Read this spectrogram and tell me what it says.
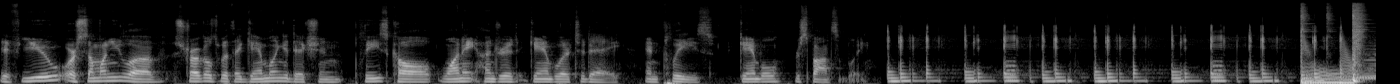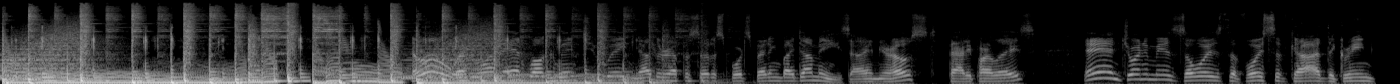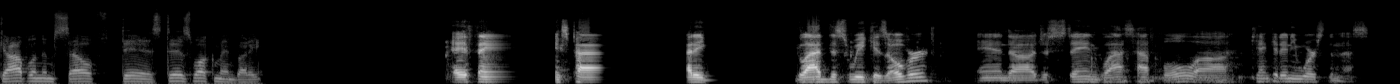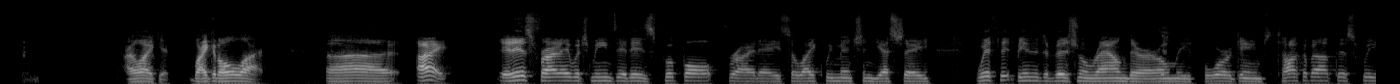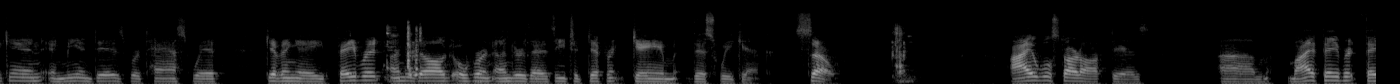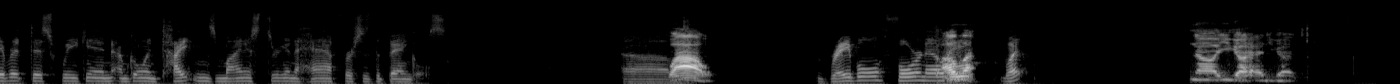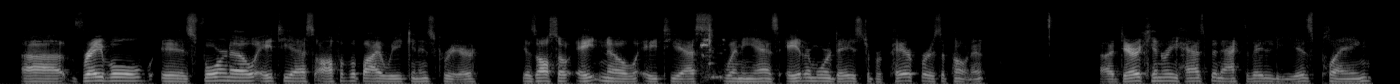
If you or someone you love struggles with a gambling addiction, please call 1 800 Gambler today and please gamble responsibly. Hello, everyone, and welcome into another episode of Sports Betting by Dummies. I am your host, Patty Parlays. And joining me as always, the voice of God, the Green Goblin himself, Diz. Diz, welcome in, buddy. Hey, thanks, Patty. Glad this week is over, and uh, just staying glass half full. Uh, can't get any worse than this. I like it. Like it a whole lot. Uh, all right. It is Friday, which means it is Football Friday. So, like we mentioned yesterday, with it being the divisional round, there are only four games to talk about this weekend, and me and Diz were tasked with giving a favorite underdog over and under that is each a different game this weekend. So, I will start off, Diz. Um, my favorite favorite this weekend, I'm going Titans minus three and a half versus the Bengals. Um, wow. Vrabel four zero. What? No, you go ahead. You go ahead. Uh, Vrabel is 4 0 ATS off of a bye week in his career. He is also 8 0 ATS when he has eight or more days to prepare for his opponent. Uh, Derrick Henry has been activated. He is playing.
